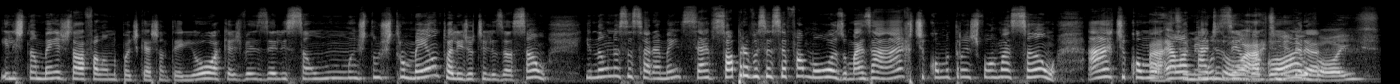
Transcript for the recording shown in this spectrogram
Eles também, a gente estava falando no podcast anterior, que às vezes eles são um instru- instrumento ali de utilização e não necessariamente serve só para você ser famoso, mas a arte como transformação, a arte como A ela está dizendo a arte me deu agora, voz.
